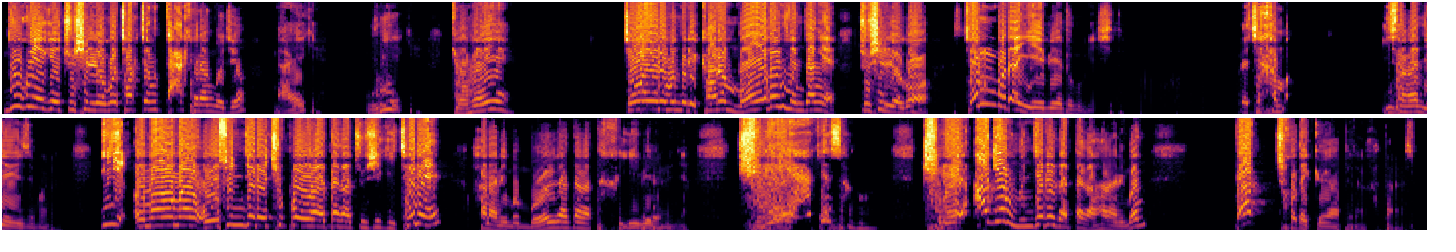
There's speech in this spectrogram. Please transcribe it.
누구에게 주시려고 작정 딱 해놓은 거죠? 나에게, 우리에게, 교회에, 저와 여러분들이 가는 모든 현장에 주시려고 전부 다 예비해 두고 계시다. 참 이상한 얘기지만 이 어마어마한 오순절의 축복을 갖다가 주시기 전에 하나님은 뭘 갖다가 다 예비를 하느냐. 최악의 상황, 최악의 문제를 갖다가 하나님은 딱 초대교회 앞에다 갖다 놨습니다.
